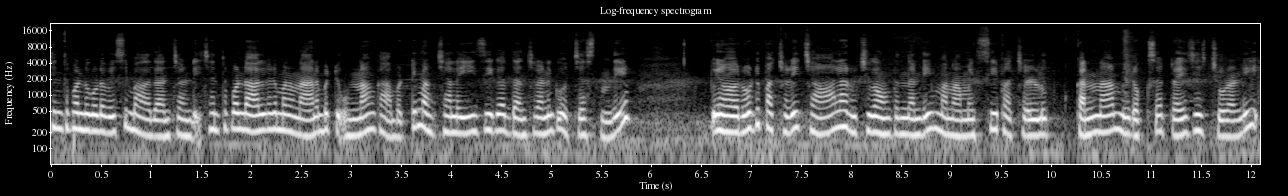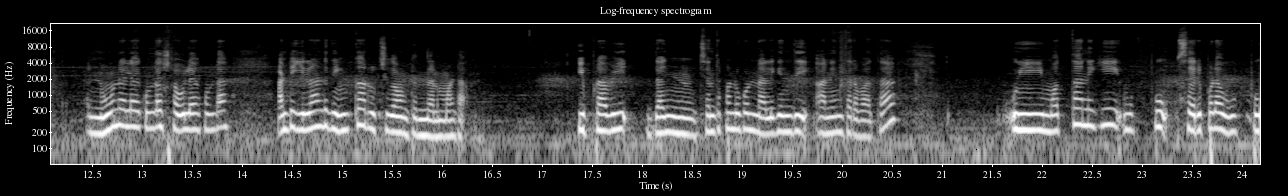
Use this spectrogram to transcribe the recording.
చింతపండు కూడా వేసి బాగా దంచండి. చింతపండు ఆల్రెడీ మనం నానబెట్టి ఉన్నాం కాబట్టి మనకు చాలా ఈజీగా దంచడానికి వచ్చేస్తుంది. రోటి పచ్చడి చాలా రుచిగా ఉంటుందండి. మన మిక్సీ పచ్చళ్ళు కన్నా మీరు ఒకసారి ట్రై చేసి చూడండి. నూనె లేకుండా స్టవ్ లేకుండా అంటే ఇలాంటిది ఇంకా రుచిగా ఉంటుందన్నమాట. ఇప్పుడు అవి దాని చింతపండు కూడా నలిగింది అనిన తర్వాత ఈ మొత్తానికి ఉప్పు సరిపడా ఉప్పు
